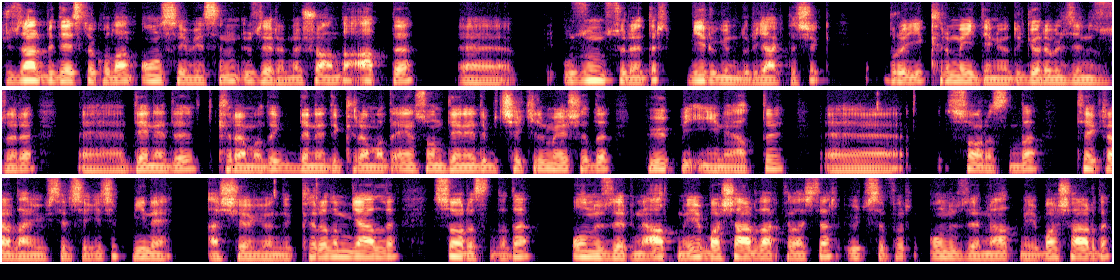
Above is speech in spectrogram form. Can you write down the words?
güzel bir destek olan 10 seviyesinin üzerine şu anda attı. E, uzun süredir bir gündür yaklaşık burayı kırmayı deniyordu. Görebileceğiniz üzere e, denedi, kıramadı, denedi, kıramadı. En son denedi bir çekilme yaşadı. Büyük bir iğne attı. E, sonrasında tekrardan yükselişe geçip yine aşağı yönlü kırılım geldi. Sonrasında da 10 üzerine atmayı başardı arkadaşlar. 3-0 10 üzerine atmayı başardı.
